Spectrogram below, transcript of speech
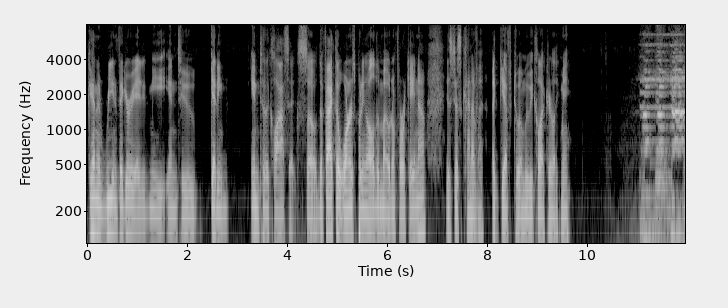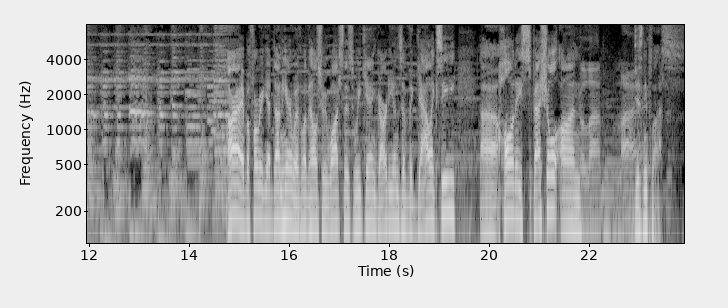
kind of reinvigorated me into getting into the classics. So the fact that Warner's putting all of them out on 4K now is just kind of a, a gift to a movie collector like me. All right, before we get done here with what the hell should we watch this weekend? Guardians of the Galaxy uh, holiday special on Disney Plus.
